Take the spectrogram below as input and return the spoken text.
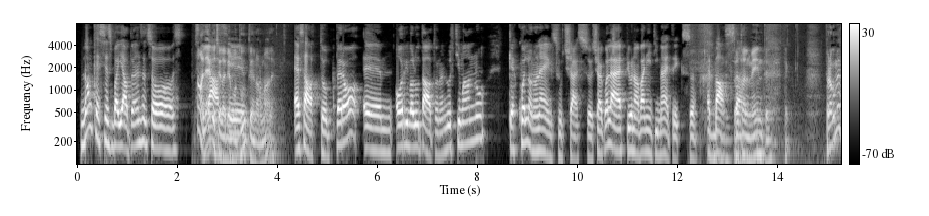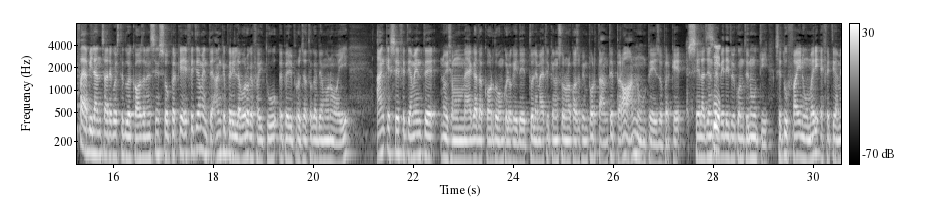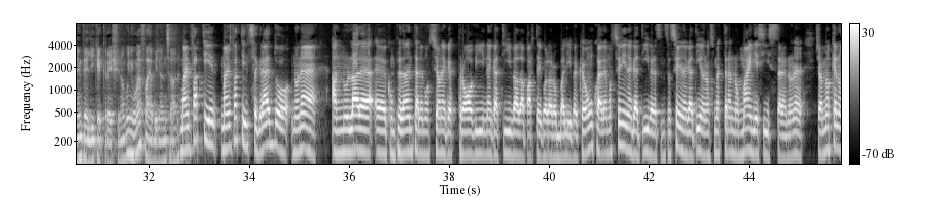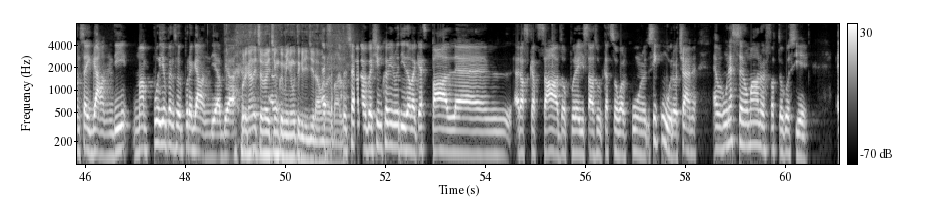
Non che sia sbagliato nel senso no l'ego ce l'abbiamo tutti è normale. Esatto però ehm, ho rivalutato nell'ultimo anno che quello non è il successo cioè quella è più una vanity metrics e basta totalmente però come fai a bilanciare queste due cose? Nel senso, perché effettivamente anche per il lavoro che fai tu e per il progetto che abbiamo noi, anche se effettivamente noi siamo mega d'accordo con quello che hai detto, le metriche non sono una cosa più importante, però hanno un peso perché se la gente sì. vede i tuoi contenuti, se tu fai i numeri, effettivamente è lì che cresci, no? Quindi come fai a bilanciare? Ma infatti, ma infatti il segreto non è annullare eh, completamente l'emozione che provi negativa da parte di quella roba lì, perché comunque le emozioni negative, le sensazioni negative non smetteranno mai di esistere, non è, cioè a meno che non sei Gandhi, ma poi io penso che pure Gandhi abbia... Pure Gandhi c'aveva i 5 minuti che gli giravano esatto, le balle. C'erano quei 5 minuti dove che spalle, era scazzato, oppure gli stava sul cazzo qualcuno, sicuro, cioè è un essere umano è fatto così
